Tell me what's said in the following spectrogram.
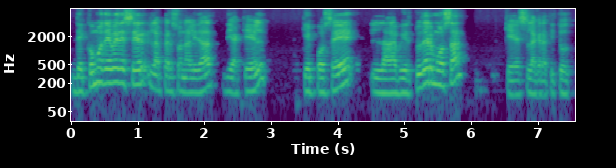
de cómo debe de ser la personalidad de aquel que posee la virtud hermosa que es la gratitud.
